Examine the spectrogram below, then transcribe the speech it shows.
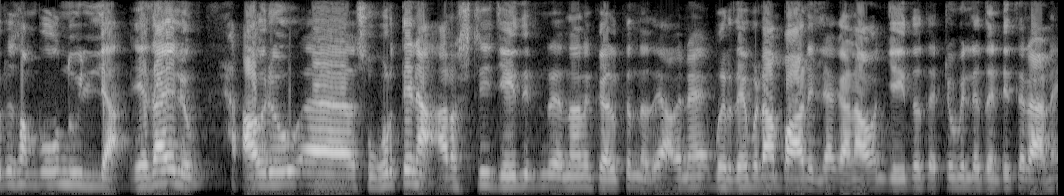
ഒരു സംഭവമൊന്നുമില്ല. ഏതായാലും ആ ഒരു സുഹൃത്തിനെ അറസ്റ്റ് ചെയ്തിട്ടുണ്ട് എന്നാണ് കേൾക്കുന്നത്. അവനെ വെറുതെ വിടാൻ പാടില്ല. കാരണം അവൻ ചെയ്തത് ഏറ്റവും വലിയ ദണ്ഡിത്തലാണ്.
